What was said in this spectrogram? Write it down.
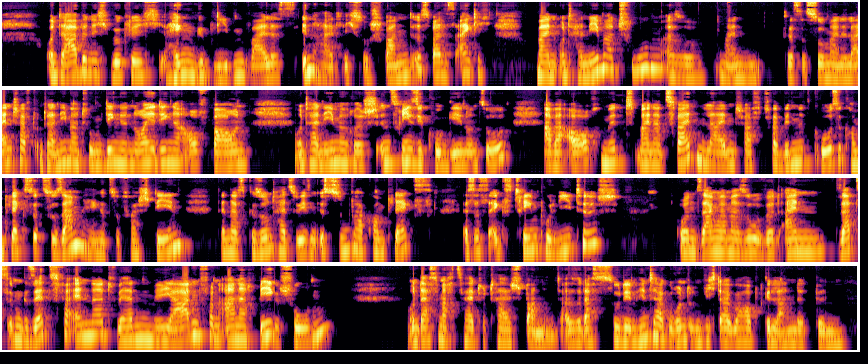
Und da bin ich wirklich hängen geblieben, weil es inhaltlich so spannend ist, weil es eigentlich mein Unternehmertum, also mein, das ist so meine Leidenschaft, Unternehmertum, Dinge, neue Dinge aufbauen, unternehmerisch ins Risiko gehen und so, aber auch mit meiner zweiten Leidenschaft verbindet, große komplexe Zusammenhänge zu verstehen. Denn das Gesundheitswesen ist super komplex. Es ist extrem politisch. Und sagen wir mal so, wird ein Satz im Gesetz verändert, werden Milliarden von A nach B geschoben. Und das macht es halt total spannend. Also das zu dem Hintergrund und wie ich da überhaupt gelandet bin.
